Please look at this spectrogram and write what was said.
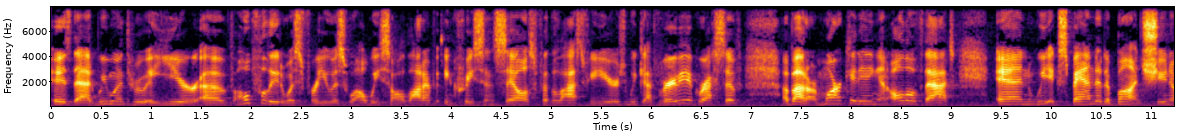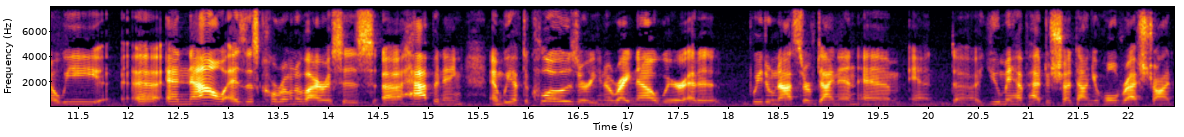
is that we went through a year of, hopefully it was for you as well, we saw a lot of increase in sales for the last few years. We got very aggressive about our marketing and all of that. And we expanded a bunch. You know, we, uh, and now as this coronavirus is uh, happening and we have to close, or, you know, right now we're at a we do not serve dine-in, um, and uh, you may have had to shut down your whole restaurant.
